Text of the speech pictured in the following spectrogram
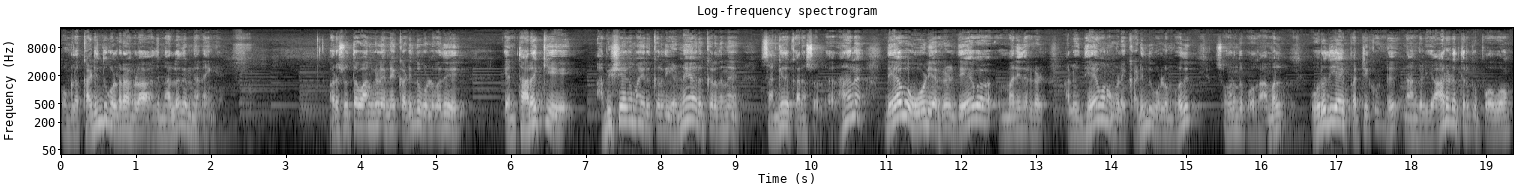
உங்களை கடிந்து கொள்கிறாங்களா அது நல்லதுன்னு நினைங்க. பரிசுத்தவான்கள் என்னை கடிந்து கொள்வது என் தலைக்கு அபிஷேகமாக இருக்கிறது எண்ணெயாக இருக்கிறதுன்னு சங்கீதக்காரன் சொல்கிறார் அதனால் தேவ ஊழியர்கள் தேவ மனிதர்கள் அல்லது தேவன் உங்களை கடிந்து கொள்ளும்போது சோர்ந்து போகாமல் உறுதியாய் பற்றி கொண்டு நாங்கள் யாரிடத்திற்கு போவோம்?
